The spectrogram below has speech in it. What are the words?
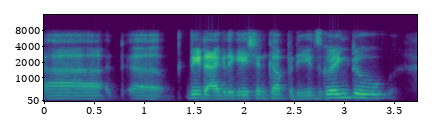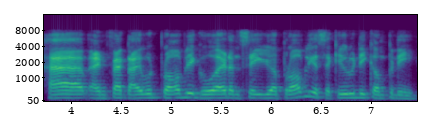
uh, uh, data aggregation company, it's going to have, in fact, I would probably go ahead and say you're probably a security company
